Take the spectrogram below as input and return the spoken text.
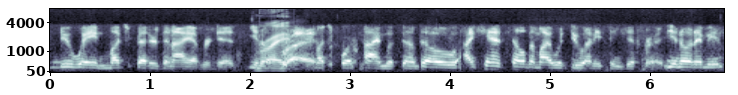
knew Wayne much better than I ever did. You know, Right. Right. much more time with them. So I can't tell them I would do anything different. You know what I mean?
